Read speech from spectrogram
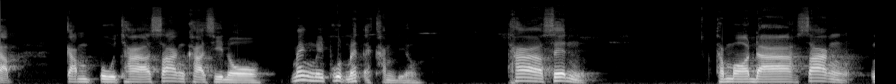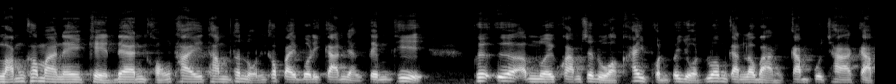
กับกัมพูชาสร้างคาสิโน แม่งไม่พูดแม้แต่คำเดียว ถ้าเส้น ธรรมดาสร้างล้ำเข้ามาในเขตแดนของไทยทำถนนเข้าไปบริการอย่างเต็มที่ เพื่อเอื้ออำนวยความสะดวกให้ผลประโยชน์ร่วมกันระหว่างกัมพูชากับ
